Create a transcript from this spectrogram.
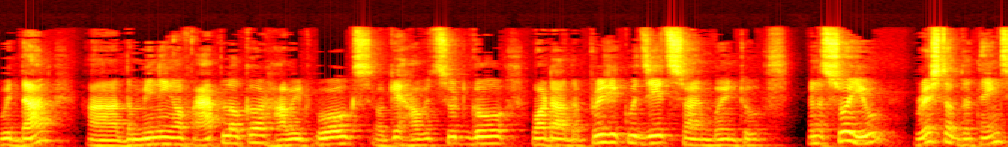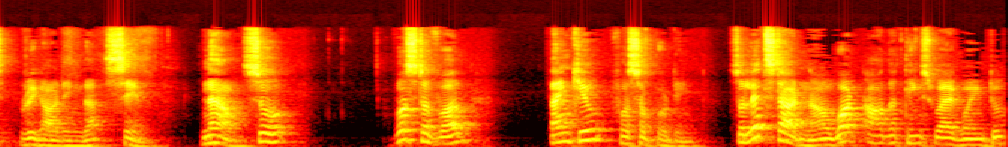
with that uh, the meaning of app locker how it works okay how it should go what are the prerequisites. So i'm going to going to show you rest of the things regarding the same. Now so first of all thank you for supporting. So let's start now. What are the things we are going to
